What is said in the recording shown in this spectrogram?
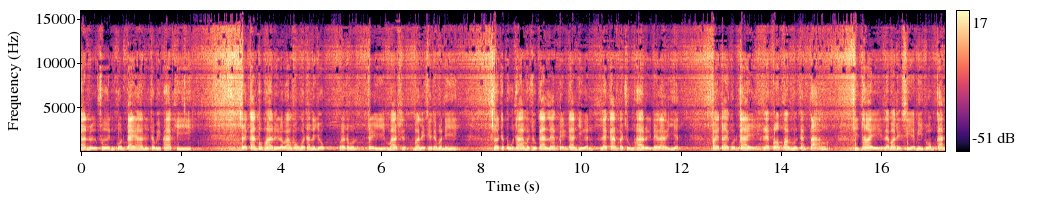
การรื้อฟื้นกลไกหารือทวิภาคีจากการพบหารือระหว่างผมกับท่านนายกรัฐมนตรีมามาเลเซียในวันนี้ เราจะปูทางไปสู่การแลกเปลี่ยนการเยือน และการประชุมหารือในรายละเอียดภายใต้กลไกและกรอบความร่วมมือต่างๆ ที่ไทยและมาเลเซียมีร่วมกัน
